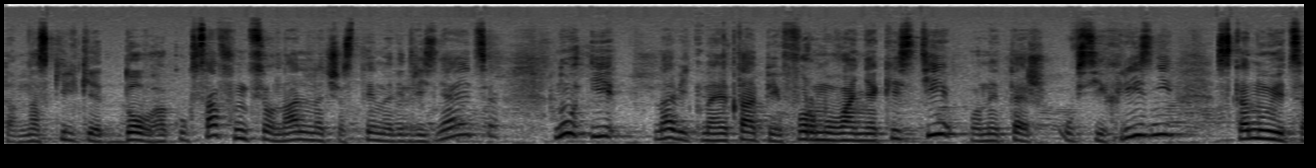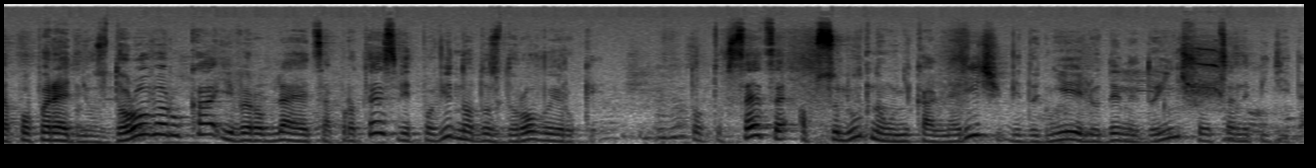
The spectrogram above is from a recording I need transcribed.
там наскільки довга кукса, функціональна частина відрізняється. Ну і навіть на етапі формування кисті вони теж у всіх різні. Сканується попередньо здорова рука і виробляється протез відповідно до здорової руки. Тобто, все це абсолютно унікальна річ від однієї людини до іншої. Це не підійде.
